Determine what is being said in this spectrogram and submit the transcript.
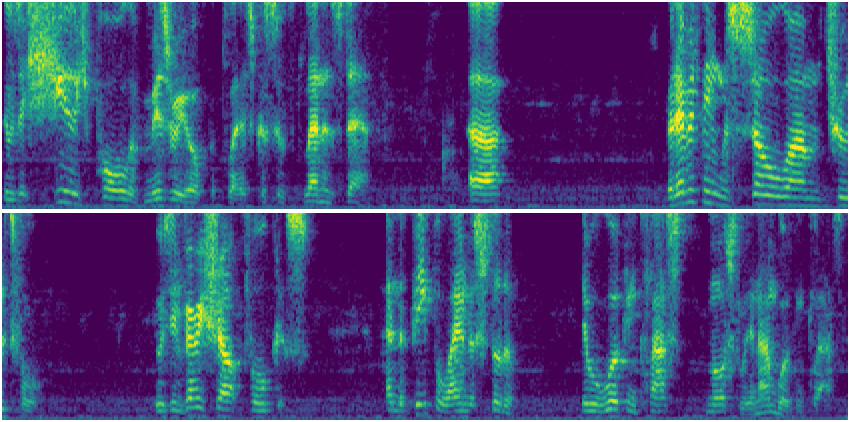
there was a huge pall of misery over the place because of Lennon's death. Uh, but everything was so um, truthful. It was in very sharp focus, and the people I understood them. They were working class mostly, and I'm working class.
